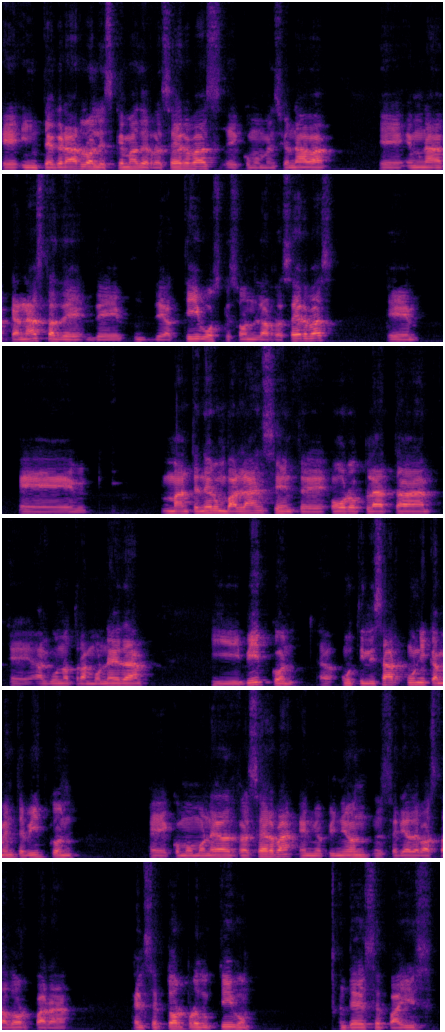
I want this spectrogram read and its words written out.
integrarlo al esquema de reservas, como mencionaba eh, en una canasta de, activos que son las reservas, eh, eh, mantener un balance entre oro, plata, alguna otra moneda y Bitcoin. utilizar únicamente Bitcoin como moneda de reserva, en mi opinión, sería devastador para el sector productivo de ese país.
